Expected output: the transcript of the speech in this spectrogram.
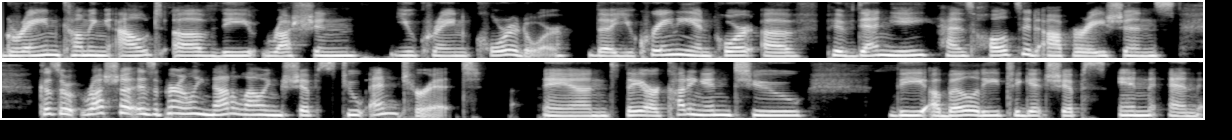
grain coming out of the Russian Ukraine corridor. The Ukrainian port of Pivdeny has halted operations because Russia is apparently not allowing ships to enter it. And they are cutting into the ability to get ships in and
